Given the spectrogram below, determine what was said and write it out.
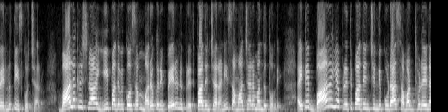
పేరును తీసుకొచ్చారు. బాలకృష్ణ ఈ పదవి కోసం మరొకరి పేరును ప్రతిపాదించారని సమాచారం అందుతోంది. అయితే బాలయ్య ప్రతిపాదించింది కూడా సమర్థుడైన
